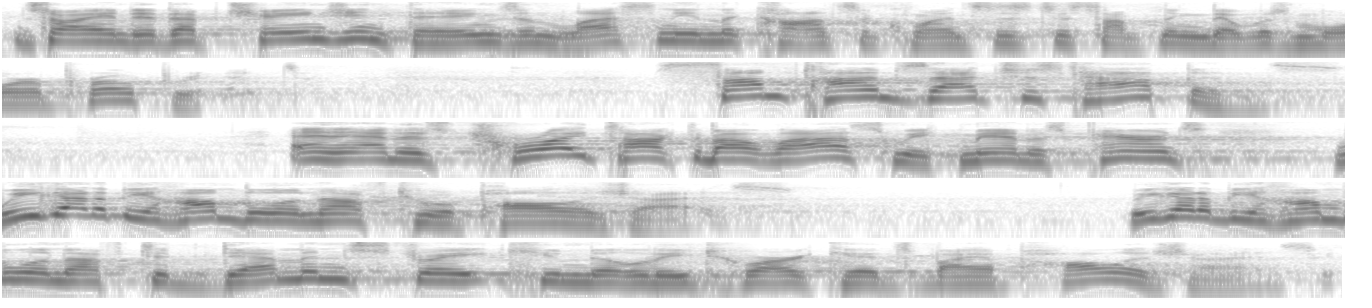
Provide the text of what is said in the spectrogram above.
And so I ended up changing things and lessening the consequences to something that was more appropriate. Sometimes that just happens. And, and as Troy talked about last week, man, as parents, we got to be humble enough to apologize. We got to be humble enough to demonstrate humility to our kids by apologizing.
